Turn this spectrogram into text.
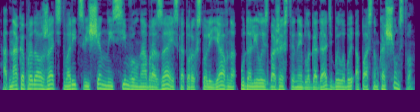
Однако продолжать творить священный символ на образа, из которых столь явно удалилась божественная благодать, было бы опасным кощунством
